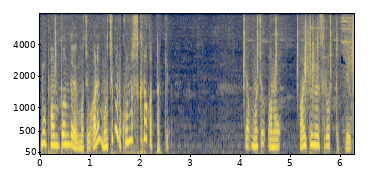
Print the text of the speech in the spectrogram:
もうパンパンだよ、持ち物。あれ？持ち物こんな少なかったっけ？いや、もちろん、あの、アイテムスロットっていうか、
